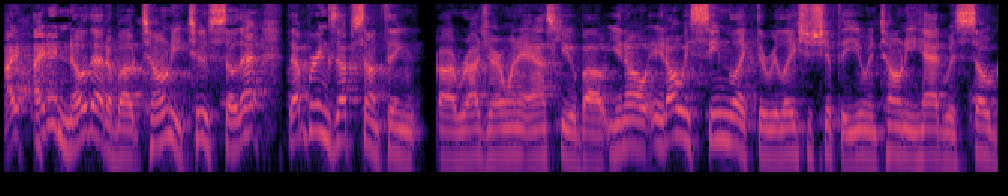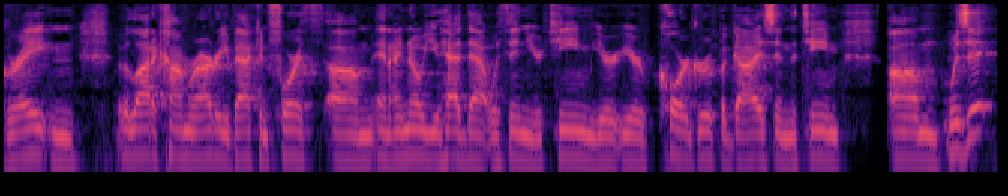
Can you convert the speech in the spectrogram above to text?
I, I didn't know that about Tony too. So that that brings up something, uh, Roger. I want to ask you about. You know, it always seemed like the relationship that you and Tony had was so great, and a lot of camaraderie back and forth. Um, and I know you had that within your team, your your core group of guys in the team. Um, was it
